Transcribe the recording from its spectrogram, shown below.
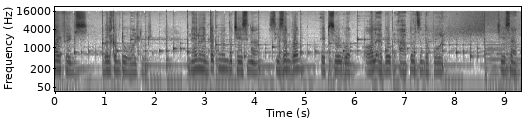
Hi friends welcome to world tour. నేను ఇంతకుముందు చేసిన season one episode one all about apples in the world చేశాను.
